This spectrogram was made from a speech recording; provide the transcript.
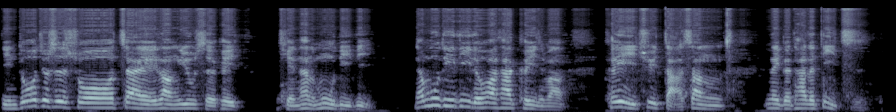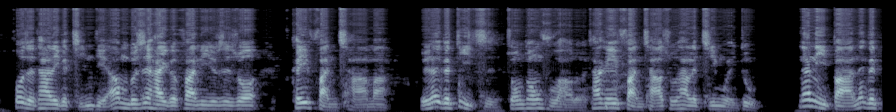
顶多就是说再让 user 可以填他的目的地。那目的地的话，它可以什么？可以去打上那个他的地址。或者它的一个景点，啊，我们不是还有一个范例，就是说可以反查嘛？比如说一个地址，总统府好了，它可以反查出它的经纬度。那你把那个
